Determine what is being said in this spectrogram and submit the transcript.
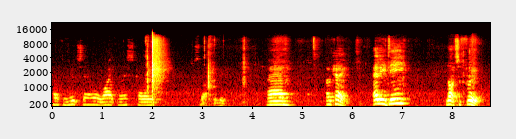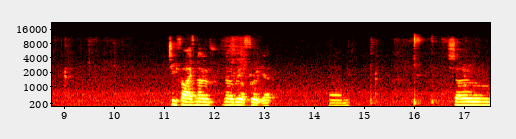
Healthy roots there, all white, nice colour. Just leaf. Um, okay, LED, lots of fruit. T5, no, no real fruit yet. Um, so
